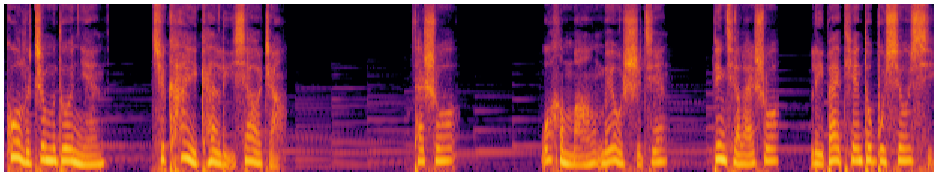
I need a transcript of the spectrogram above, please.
过了这么多年，去看一看李校长？”他说：“我很忙，没有时间，并且来说礼拜天都不休息。”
